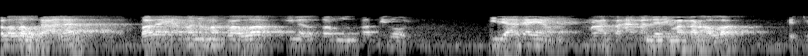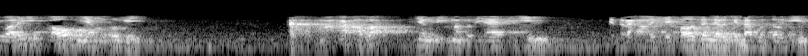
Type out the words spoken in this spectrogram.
kalau Allah Taala Bala yang makrallah ilal qawmul khasirun. Tidak ada yang merasa aman dari makar Allah kecuali kaum yang rugi. Makar Allah yang dimaksud di ayat ini diterangkan oleh Syekh Fauzan dalam kitab Tauhid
